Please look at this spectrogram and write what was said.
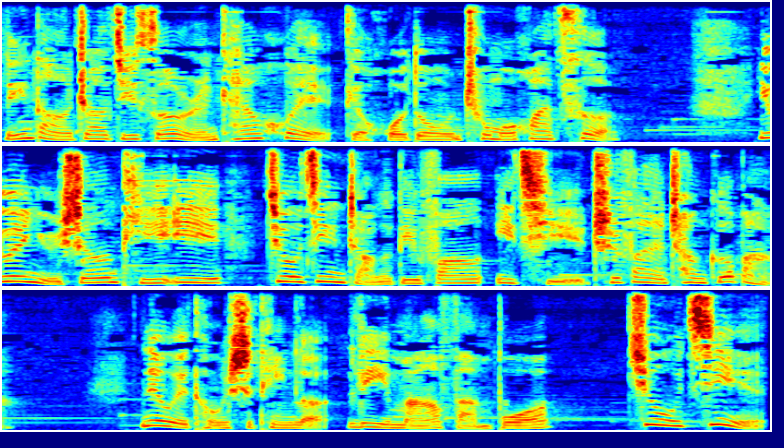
领导召集所有人开会，给活动出谋划策。一位女生提议就近找个地方一起吃饭唱歌吧。那位同事听了，立马反驳：“就近？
